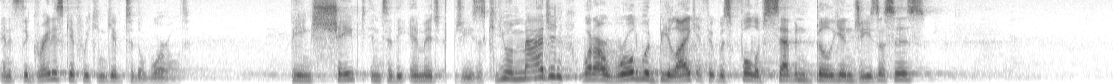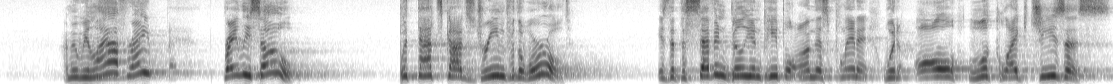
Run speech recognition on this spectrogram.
and it's the greatest gift we can give to the world being shaped into the image of Jesus. Can you imagine what our world would be like if it was full of 7 billion Jesuses? I mean, we laugh, right? Rightly so. But that's God's dream for the world. Is that the 7 billion people on this planet would all look like Jesus.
